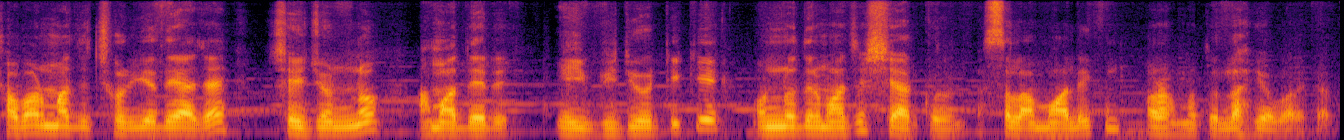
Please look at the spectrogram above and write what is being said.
সবার মাঝে ছড়িয়ে দেওয়া যায়। সেই জন্য আমাদের এই ভিডিওটিকে অন্যদের মাঝে শেয়ার করুন। আসসালামু আলাইকুম রহমতুল্লাহি বারকাত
